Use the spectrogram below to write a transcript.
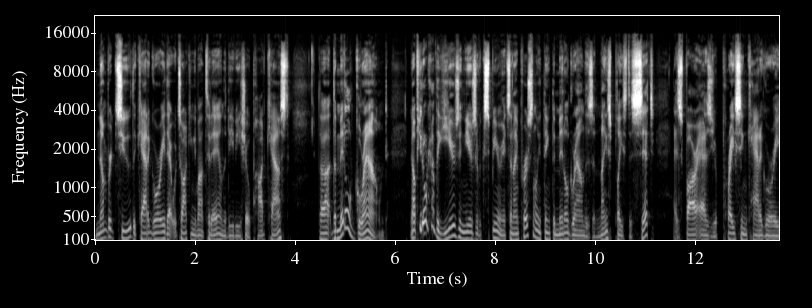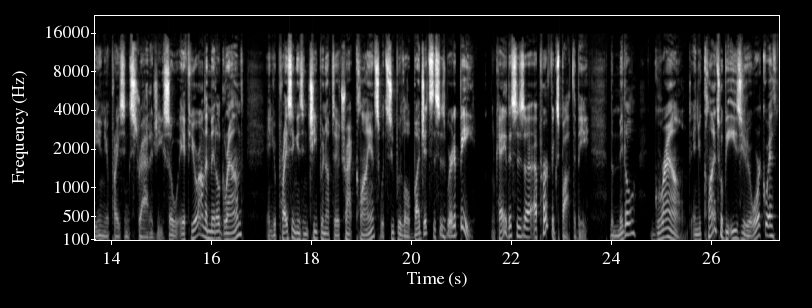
number two, the category that we're talking about today on the DV Show podcast the, the middle ground. Now, if you don't have the years and years of experience, and I personally think the middle ground is a nice place to sit as far as your pricing category and your pricing strategy. So if you're on the middle ground, and your pricing isn't cheap enough to attract clients with super low budgets, this is where to be. Okay, this is a, perfect spot to be. The middle ground, and your clients will be easier to work with.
